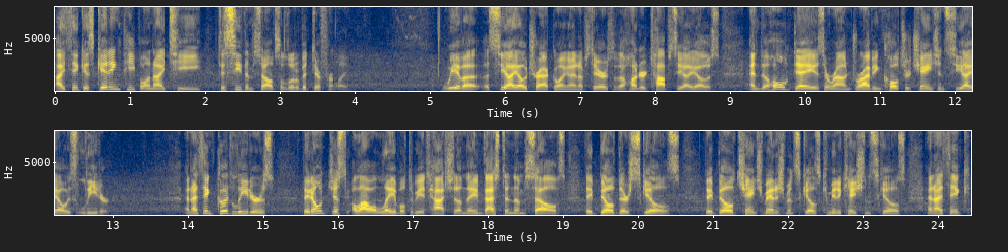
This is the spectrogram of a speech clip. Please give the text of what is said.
I think, is getting people in IT to see themselves a little bit differently we have a, a CIO track going on upstairs with 100 top CIOs, and the whole day is around driving culture change and CIO is leader. And I think good leaders, they don't just allow a label to be attached to them, they invest in themselves, they build their skills, they build change management skills, communication skills, and I think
